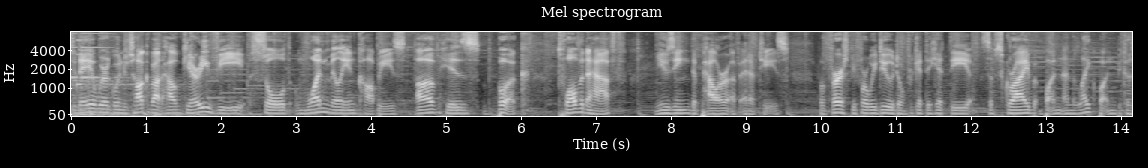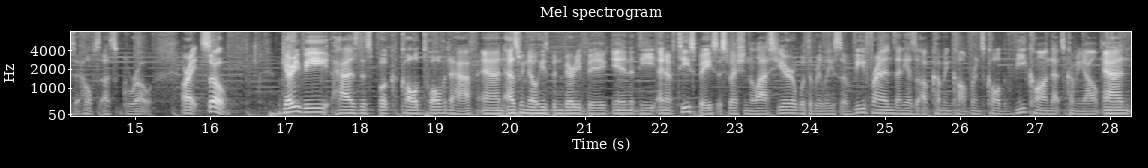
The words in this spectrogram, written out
Today, we're going to talk about how Gary Vee sold 1 million copies of his book, 12 and a half, using the power of NFTs. But first, before we do, don't forget to hit the subscribe button and the like button because it helps us grow. All right, so Gary Vee has this book called 12 and a half, and as we know, he's been very big in the NFT space, especially in the last year with the release of VeeFriends, and he has an upcoming conference called VeeCon that's coming out. And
